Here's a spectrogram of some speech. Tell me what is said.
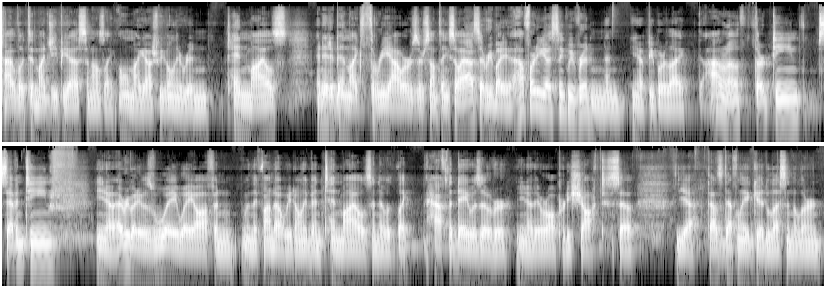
I looked at my GPS and I was like, oh my gosh, we've only ridden 10 miles and it had been like three hours or something. So I asked everybody, how far do you guys think we've ridden? And, you know, people were like, I don't know, 13, 17 you know, everybody was way, way off. And when they found out we'd only been 10 miles and it was like half the day was over, you know, they were all pretty shocked. So, yeah, that was definitely a good lesson to learn.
